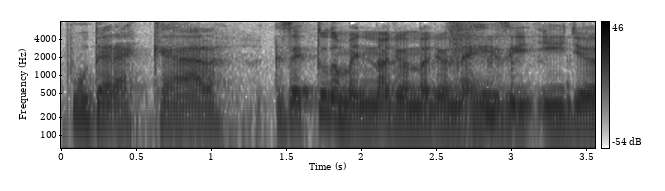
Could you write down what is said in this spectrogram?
púderekkel, ez egy tudom, hogy nagyon-nagyon nehéz így, így,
